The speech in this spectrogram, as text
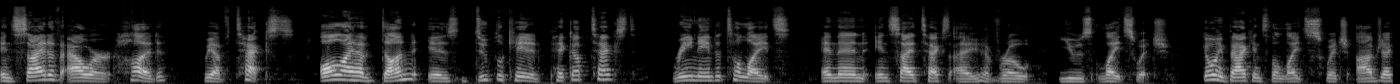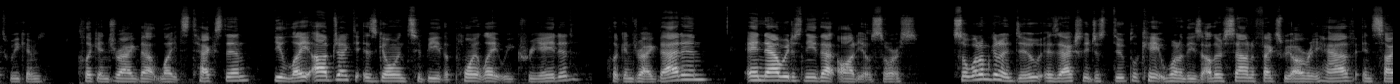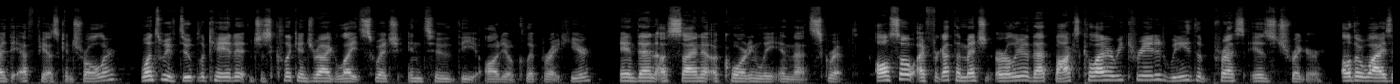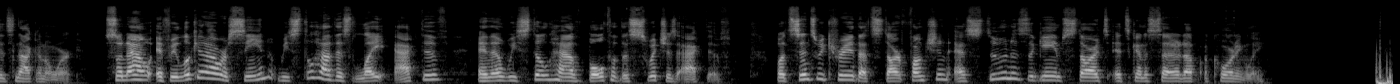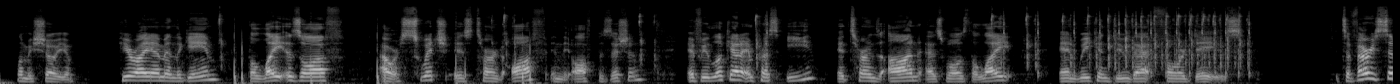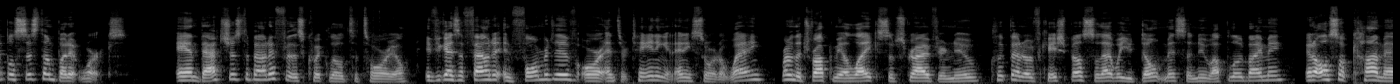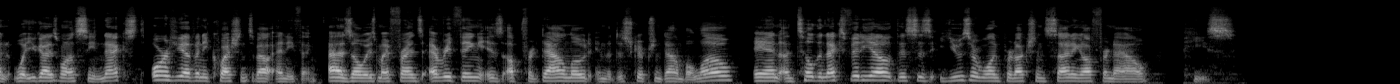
inside of our HUD, we have texts. All I have done is duplicated pickup text, renamed it to lights, and then inside text I have wrote use light switch. Going back into the light switch object, we can click and drag that lights text in. The light object is going to be the point light we created. Click and drag that in. And now we just need that audio source. So what I'm going to do is actually just duplicate one of these other sound effects we already have inside the FPS controller. Once we've duplicated it, just click and drag light switch into the audio clip right here and then assign it accordingly in that script. Also, I forgot to mention earlier that box collider we created, we need to press is trigger. Otherwise, it's not going to work. So now, if we look at our scene, we still have this light active, and then we still have both of the switches active. But since we created that start function, as soon as the game starts, it's going to set it up accordingly. Let me show you. Here I am in the game, the light is off, our switch is turned off in the off position. If we look at it and press E, it turns on as well as the light, and we can do that for days. It's a very simple system, but it works. And that's just about it for this quick little tutorial. If you guys have found it informative or entertaining in any sort of way, remember to drop me a like, subscribe if you're new, click that notification bell so that way you don't miss a new upload by me, and also comment what you guys want to see next, or if you have any questions about anything. As always, my friends, everything is up for download in the description down below, and until the next video, this is User One Productions signing off for now. Peace.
